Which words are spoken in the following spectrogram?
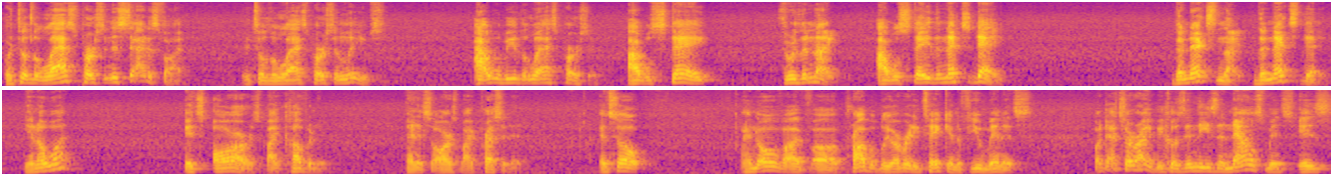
or until the last person is satisfied, until the last person leaves. I will be the last person. I will stay through the night. I will stay the next day, the next night, the next day. You know what? It's ours by covenant and it's ours by precedent. And so I know I've uh, probably already taken a few minutes, but that's all right because in these announcements is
